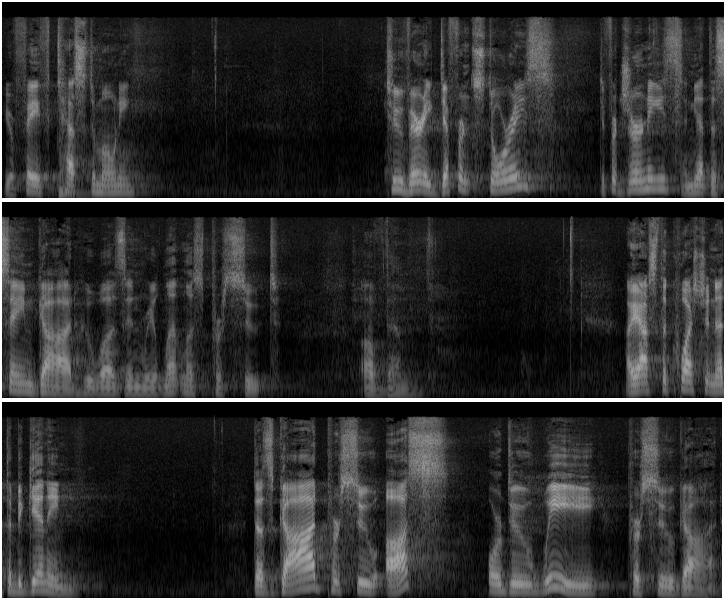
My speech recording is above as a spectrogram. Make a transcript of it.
your faith testimony. Two very different stories, different journeys, and yet the same God who was in relentless pursuit of them. I asked the question at the beginning Does God pursue us, or do we pursue God?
